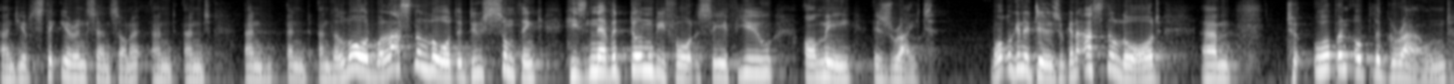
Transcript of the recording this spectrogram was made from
and you'll stick your incense on it and, and and, and, and the Lord will ask the Lord to do something he's never done before to see if you or me is right. What we're going to do is we're going to ask the Lord um, to open up the ground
